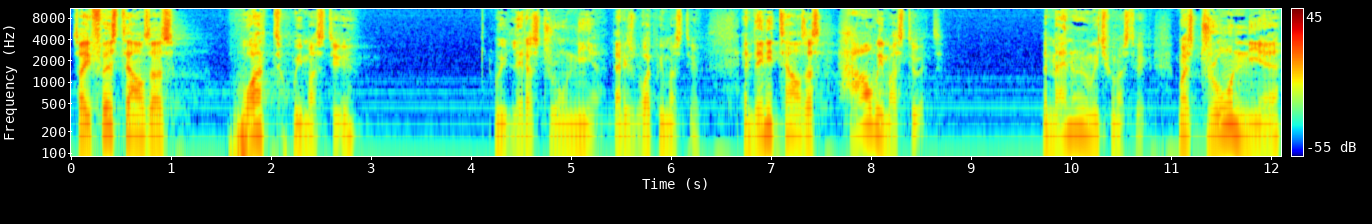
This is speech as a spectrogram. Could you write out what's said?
So he first tells us what we must do. We, let us draw near. That is what we must do. And then he tells us how we must do it. The manner in which we must it. We must draw near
